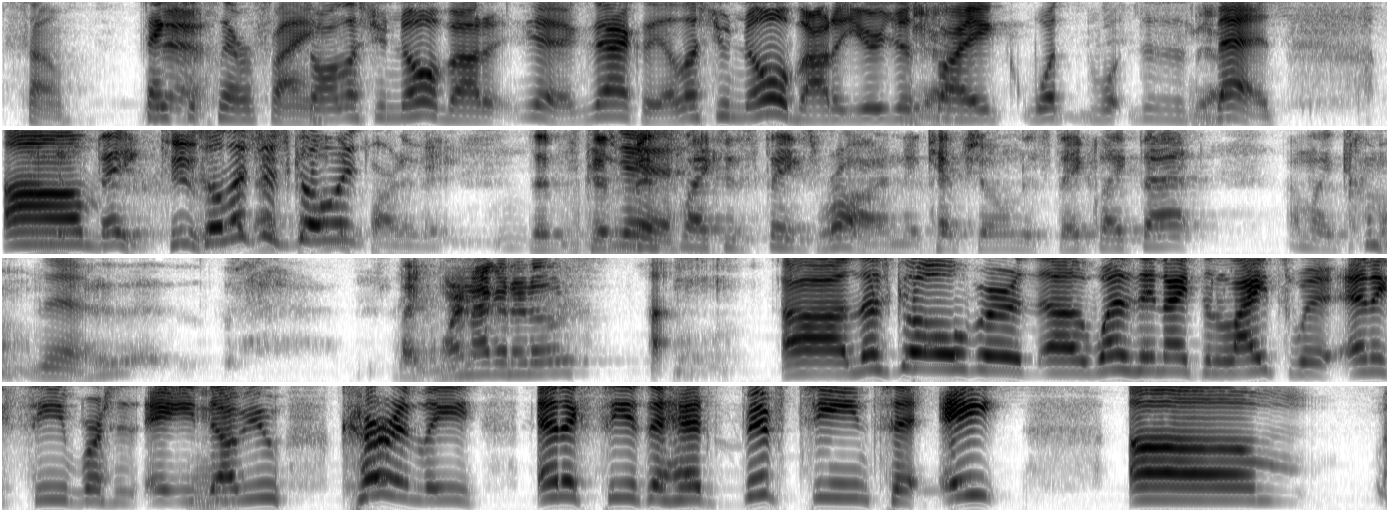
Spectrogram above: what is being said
So thanks Yeah. for clarifying. So unless you know about it, yeah, exactly. Unless you know about it, you're just Yeah. like, what? What? This is Yeah. bad. Um, the steak, too. so let's That's just go with- part of it. The- because Yeah. Vince likes his steaks raw, and they kept showing the steak like that. I'm like, come on. Yeah. man. Like, we're not to notice? Uh, let's go over uh, Wednesday night delights with NXT versus AEW. Currently, NXT is ahead 15 to eight. Um,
